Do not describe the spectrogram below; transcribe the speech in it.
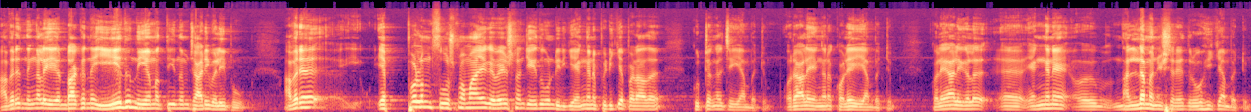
അവർ നിങ്ങൾ ഉണ്ടാക്കുന്ന ഏത് നിയമത്തിൽ നിന്നും ചാടി വെളിയിൽ പോവും. അവർ എപ്പോഴും സൂക്ഷ്മമായ ഗവേഷണം ചെയ്തുകൊണ്ടിരിക്കുക. എങ്ങനെ പിടിക്കപ്പെടാതെ കുറ്റങ്ങൾ ചെയ്യാൻ പറ്റും. ഒരാളെ എങ്ങനെ കൊല ചെയ്യാൻ പറ്റും. കൊലയാളികൾ എങ്ങനെ നല്ല മനുഷ്യരെ ദ്രോഹിക്കാൻ പറ്റും.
